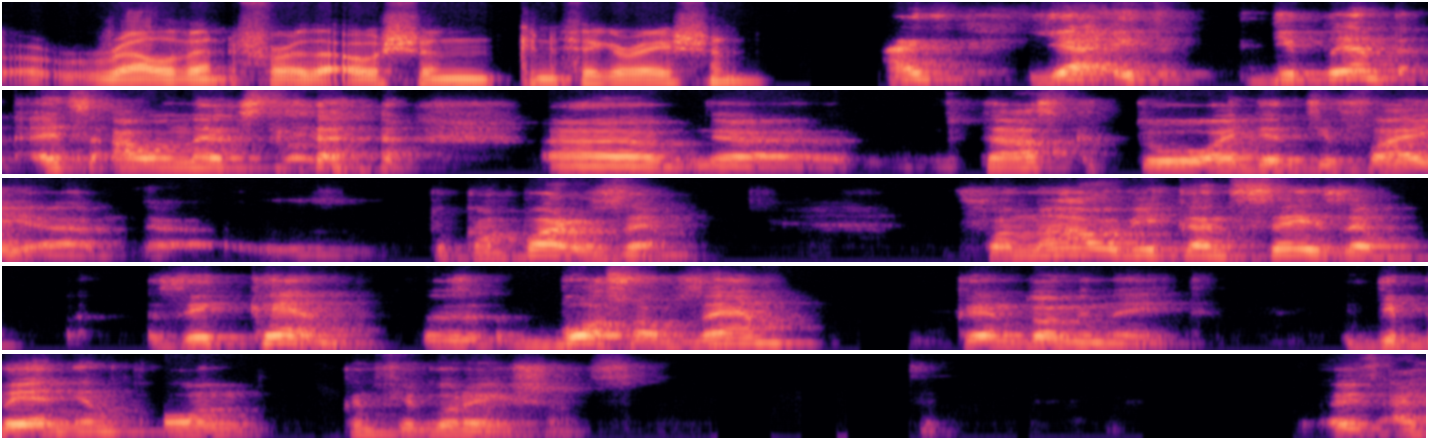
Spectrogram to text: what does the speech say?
relevant for the ocean configuration? I, yeah, it depends. It's our next uh, uh, task to identify uh, uh, to compare them. For now, we can say that they can, both of them can dominate depending on configurations. I,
